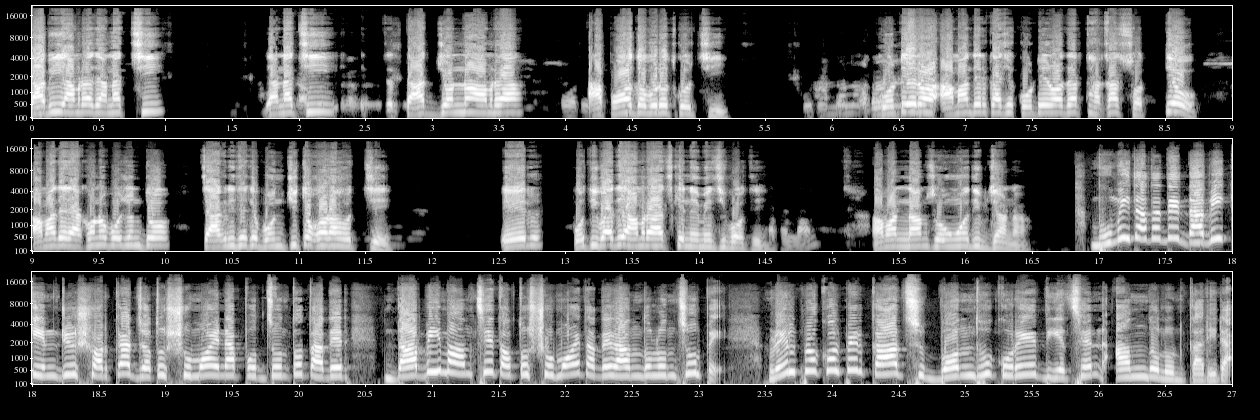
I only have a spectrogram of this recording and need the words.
দাবি আমরা জানাচ্ছি। জানাচ্ছি। তার জন্য আমরা পথ অবরোধ করছি। কোর্টের আমাদের কাছে কোর্টের অর্ডার থাকা সত্ত্বেও আমাদের এখনও পর্যন্ত চাকরি থেকে বঞ্চিত করা হচ্ছে। এর প্রতিবাদে আমরা আজকে নেমেছি পথে। আমার নাম সৌম্যদীপ জানা। ভূমিদাতাদের দাবি, কেন্দ্রীয় সরকার যত সময় না পর্যন্ত তাদের দাবি মানছে, তত সময় তাদের আন্দোলন চলবে। রেল প্রকল্পের কাজ বন্ধ করে দিয়েছেন আন্দোলনকারীরা।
